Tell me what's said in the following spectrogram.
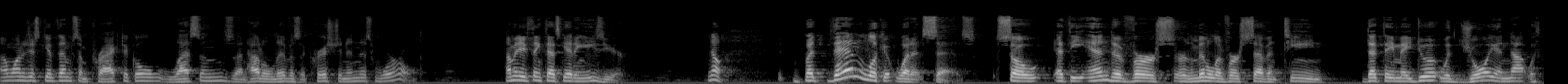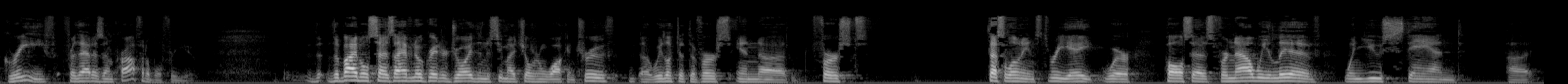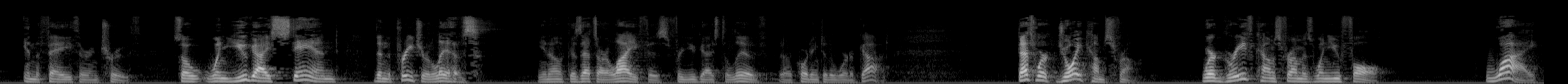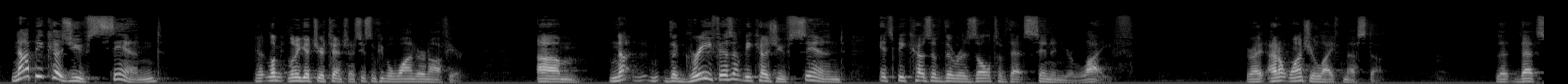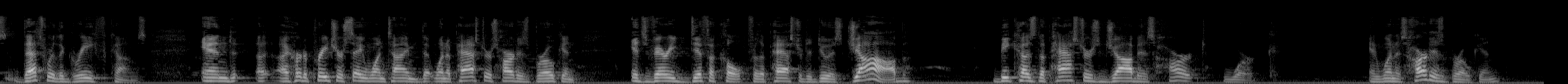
I want to just give them some practical lessons on how to live as a Christian in this world. How many of you think that's getting easier? No. But then look at what it says. So at the end of verse, or the middle of verse 17, that they may do it with joy and not with grief, for that is unprofitable for you. The Bible says, I have no greater joy than to see my children walk in truth. Uh, we looked at the verse in uh, 1 Thessalonians 3 8, where Paul says, For now we live when you stand uh, in the faith or in truth. So when you guys stand, then the preacher lives, you know, because that's our life is for you guys to live according to the Word of God. That's where joy comes from. Where grief comes from is when you fall. Why? Not because you've sinned. Let me, let me get your attention. I see some people wandering off here. Um, not, the grief isn't because you've sinned, it's because of the result of that sin in your life. Right? I don't want your life messed up. That, that's, that's where the grief comes. And uh, I heard a preacher say one time that when a pastor's heart is broken, it's very difficult for the pastor to do his job because the pastor's job is heart work. And when his heart is broken,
